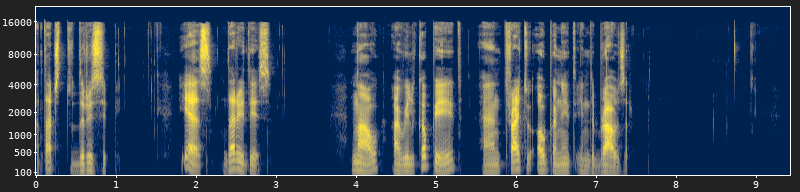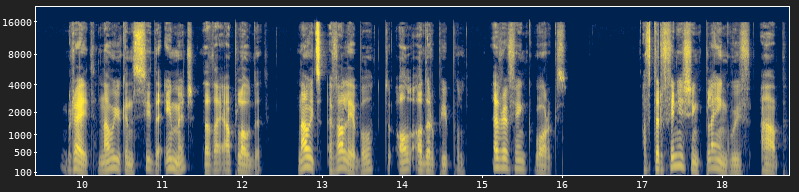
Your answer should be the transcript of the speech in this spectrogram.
attached to the recipe. Yes, there it is. Now I will copy it and try to open it in the browser. Great, now you can see the image that I uploaded. Now it's available to all other people. Everything works. After finishing playing with app,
